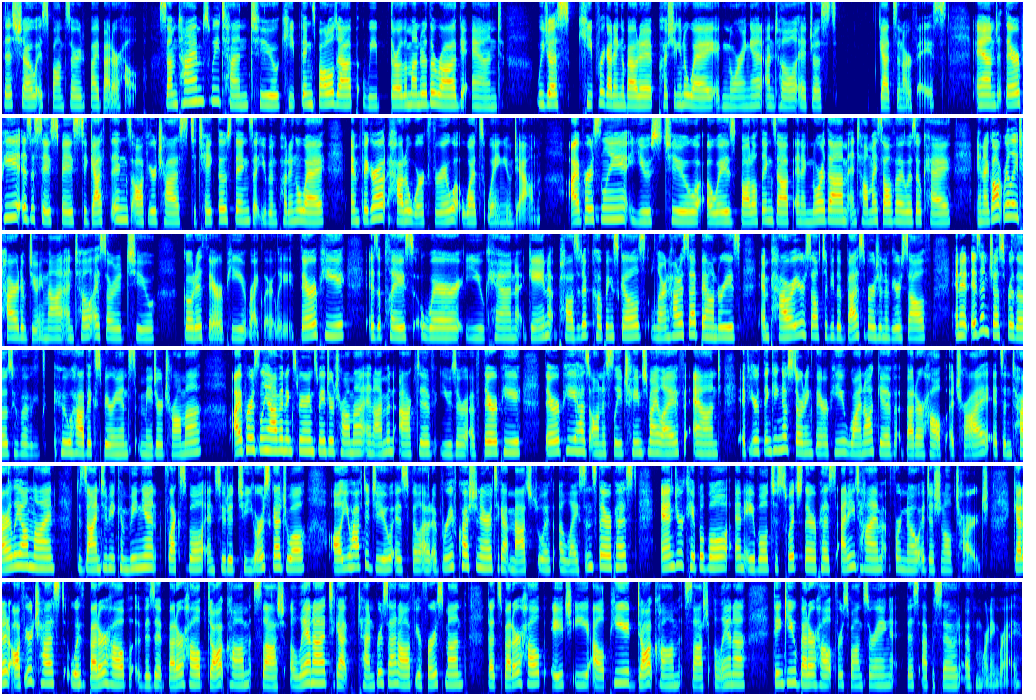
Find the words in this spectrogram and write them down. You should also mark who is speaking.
Speaker 1: This show is sponsored by BetterHelp. Sometimes we tend to keep things bottled up, we throw them under the rug, and we just keep forgetting about it, pushing it away, ignoring it until it just gets in our face. And therapy is a safe space to get things off your chest, to take those things that you've been putting away, and figure out how to work through what's weighing you down. I personally used to always bottle things up and ignore them and tell myself I was okay. And I got really tired of doing that until I started to go to therapy regularly. Therapy is a place where you can gain positive coping skills, learn how to set boundaries, empower yourself to be the best version of yourself. And it isn't just for those who have, who have experienced major trauma. I personally haven't experienced major trauma and I'm an active user of therapy. Therapy has honestly changed my life. And if you're thinking of starting therapy, why not give BetterHelp a try? It's entirely online, designed to be convenient, flexible, and suited to your schedule. All you have to do is fill out a brief questionnaire to get matched with a licensed therapist, and you're capable and able to switch therapists anytime for no additional charge. Get it off your chest with BetterHelp. Visit betterhelp.com slash Allana to get 10% off your first month. That's betterhelp, H-E-L-P dot com slash Allana. Thank you, BetterHelp, for sponsoring this episode of Morning Rae.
